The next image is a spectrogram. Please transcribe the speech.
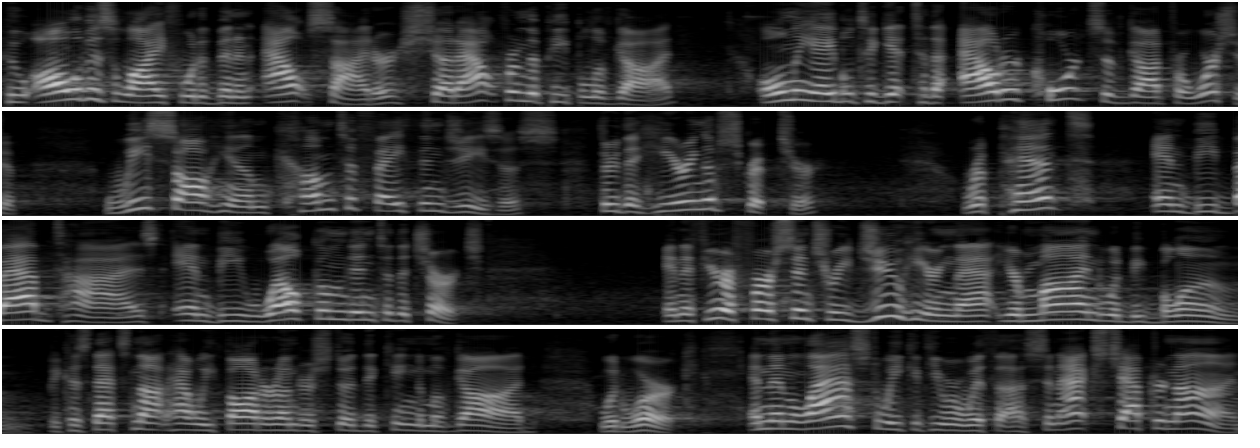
who all of his life would have been an outsider, shut out from the people of God, only able to get to the outer courts of God for worship. We saw him come to faith in Jesus through the hearing of Scripture, repent and be baptized and be welcomed into the church. And if you're a first century Jew hearing that, your mind would be blown because that's not how we thought or understood the kingdom of God would work. And then last week, if you were with us, in Acts chapter 9,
